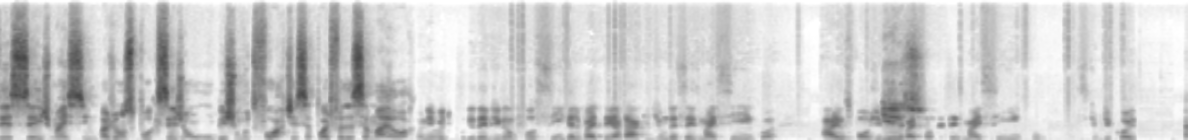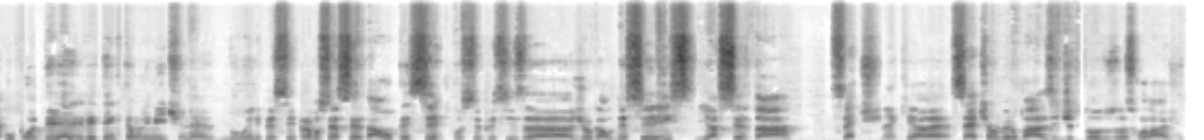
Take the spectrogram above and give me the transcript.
D6 mais 5. Mas vamos supor que seja um, um, bicho muito forte. Aí você pode fazer ser maior. O nível de poder dele, digamos, for 5, ele vai ter ataque de um D6 mais 5. Aí os pontos de vida Isso. vai ser um D6 mais 5. Esse tipo de coisa o poder ele tem que ter um limite, né, do NPC. Para você acertar o PC, você precisa jogar o D6 e acertar 7, né? Que é 7 é o número base de todas as rolagens.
